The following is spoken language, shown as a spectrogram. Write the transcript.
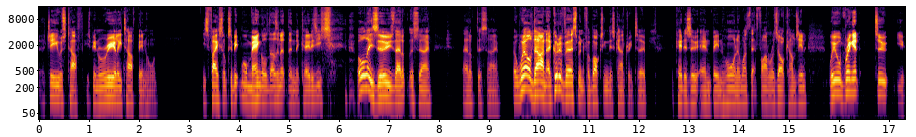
uh, gee, he was tough. He's been really tough, Ben Horn. His face looks a bit more mangled, doesn't it, than Nikita's? He's, all these Tszyus, they look the same. They look the same. But well done. A good advertisement for boxing this country, too. Nikita Tszyu and Ben Horn. And once that final result comes in, we will bring it to you.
